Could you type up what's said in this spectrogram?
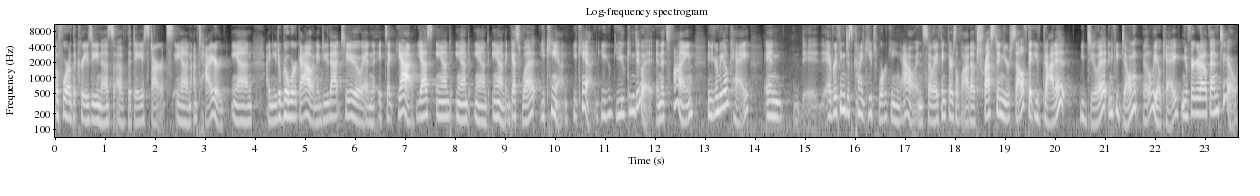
before the craziness of the day starts. And I'm tired and I need to go work out and I do that too. And it's like, yeah, yes, and, and, and, and. And guess what? You can. You can. You, you can do it and it's fine and you're going to be okay and everything just kind of keeps working out. And so I think there's a lot of trust in yourself that you've got it, you do it, and if you don't, it'll be okay. And you'll figure it out then too.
